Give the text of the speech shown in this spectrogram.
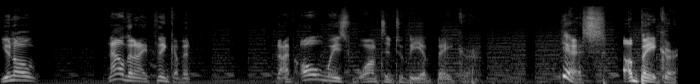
You know, now that I think of it, I've always wanted to be a baker. Yes, a baker.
